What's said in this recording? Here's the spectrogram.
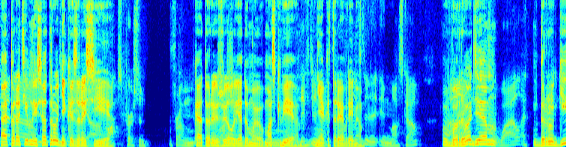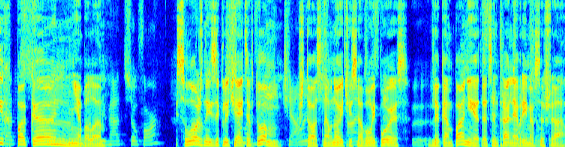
оперативный сотрудник из России, который жил, я думаю, в Москве некоторое время. Вроде других пока не было. Сложность заключается в том, что основной часовой пояс для компании — это центральное время в США.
